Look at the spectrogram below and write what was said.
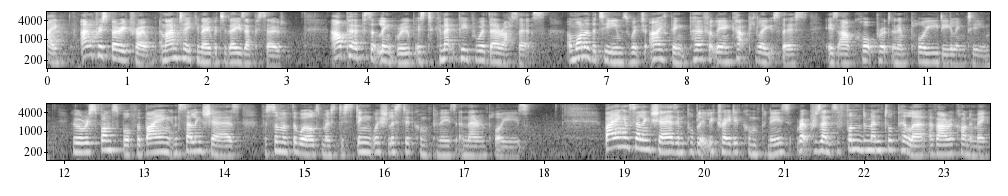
Hi, I'm Kris Berry-Trow and I'm taking over today's episode. Our purpose at Link Group is to connect people with their assets, and one of the teams which I think perfectly encapsulates this is our corporate and employee dealing team, who are responsible for buying and selling shares for some of the world's most distinguished listed companies and their employees. Buying and selling shares in publicly traded companies represents a fundamental pillar of our economy.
